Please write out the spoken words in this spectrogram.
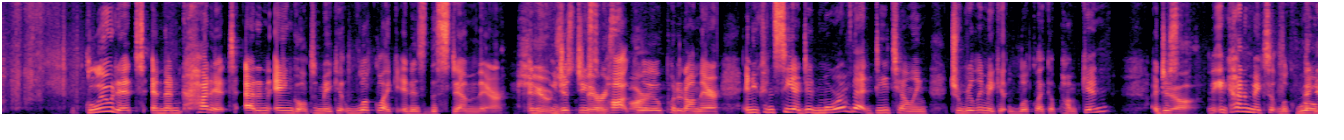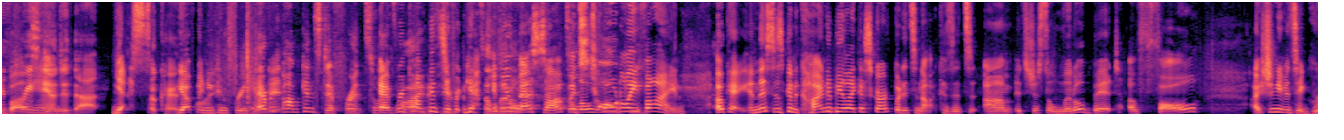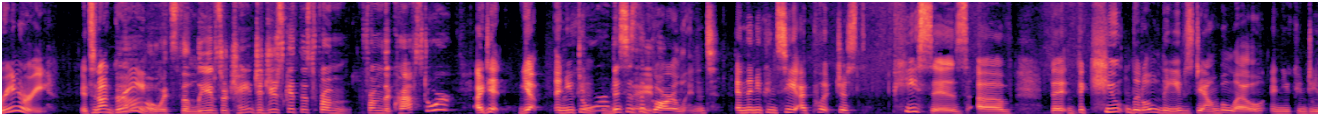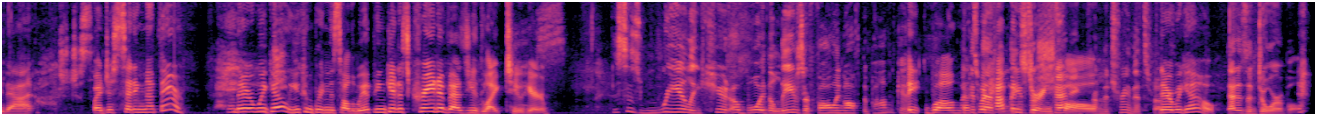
glued it, and then cut it at an angle to make it look like it is the stem there. And you just do Very some hot smart. glue, put it on there. And you can see I did more of that detailing to really make it look like a pumpkin. I just, Yeah. it kind of makes it look robust. And you freehanded that. Yes. Okay. Yep, it's and you can freehand Every it. pumpkin's different. So it's Every fine pumpkin's different. Yeah, if little- you mess up, a it's, totally wonky. fine. Okay, and this is going to kind of be like a scarf, but it's not because it's um, it's just a little bit of fall. I shouldn't even say greenery. It's not green. No, it's the leaves are changed. Did you just get this from from the craft store? I did. Yep. And you can. Adorable, This is the garland, and then you can see I put just pieces of the the cute little leaves down below, and you can do that by just setting that there. There we go. You can bring this all the way up. You can get as creative as you'd like to here. This is really cute. Oh boy, the leaves are falling off the pumpkin. Uh, Well, Look that's at what that. Happens during shedding fall. from the tree. That's right. There we go. That is adorable.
